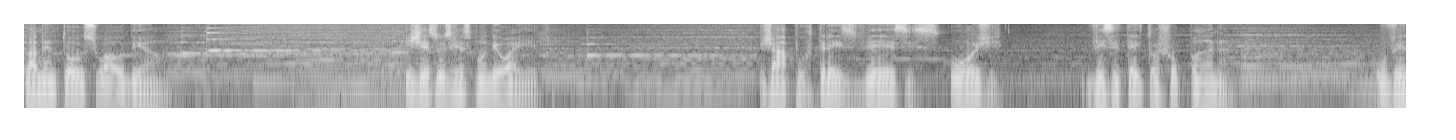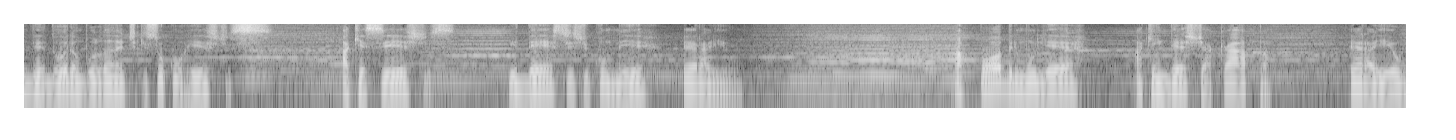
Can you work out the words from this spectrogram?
Lamentou-se o aldeão. E Jesus respondeu a ele: Já por três vezes hoje visitei tua choupana, o vendedor ambulante que socorrestes, aquecestes e destes de comer era eu a pobre mulher a quem deste a capa era eu.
